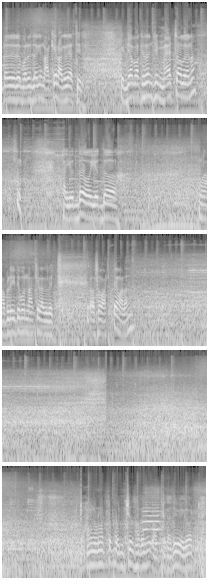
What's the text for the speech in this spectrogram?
वाटतं तिथे बरेच जागी नाके लागले असतील. इंडिया पाकिस्तानची मॅच चालू आहे ना? हा, युद्ध हो युद्ध. मग आपल्या इथे पण नाके लागलेत असं वाटतंय मला. टायर मला वाटतं पंचर झालं वाटतं का? ते वेगळं वाटतंय.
